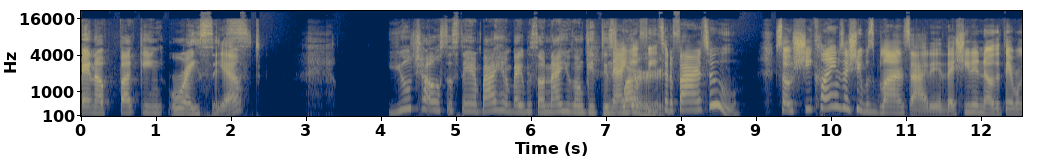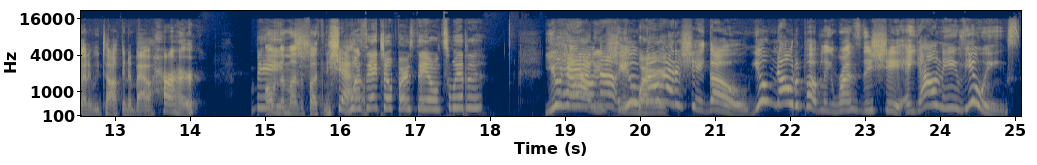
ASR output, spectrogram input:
and a fucking racist. Yep. You chose to stand by him, baby. So now you're gonna get this now word. your feet to the fire too. So she claims that she was blindsided, that she didn't know that they were going to be talking about her on the motherfucking show. Was that your first day on Twitter? You know how Hell this no. shit you know how this shit go. You know the public runs this shit, and y'all need viewings.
